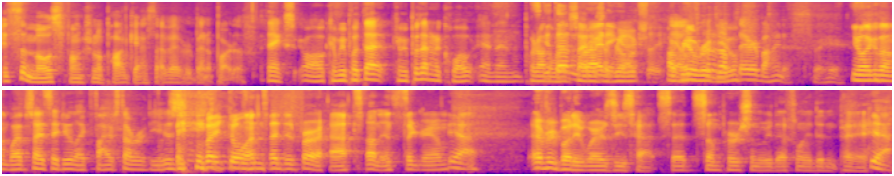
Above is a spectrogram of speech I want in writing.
It's the most functional podcast I've ever been a part of. Thanks. Oh, can we put that? Can we put that in a quote and then put it on the that website writing, as a real, actually. a Yeah, real let's put it review? up there behind us, right here. You know, like on the websites they do like five star reviews. like the ones I did for our hats on Instagram. yeah, Everybody wears these hats. Said some person we definitely didn't pay. yeah.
